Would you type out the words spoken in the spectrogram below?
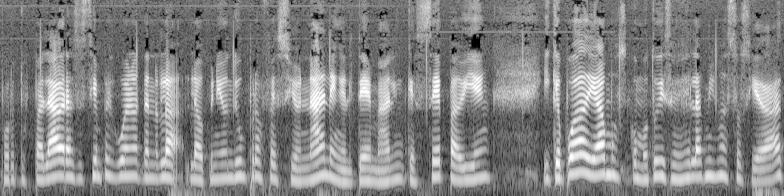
por tus palabras. Siempre es bueno tener la, la, opinión de un profesional en el tema, alguien que sepa bien y que pueda, digamos, como tú dices, es la misma sociedad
